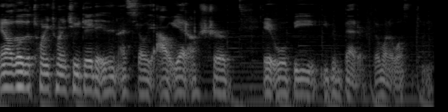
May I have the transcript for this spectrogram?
And although the 2022 data isn't necessarily out yet, I'm sure it will be even better than what it was in 2021.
